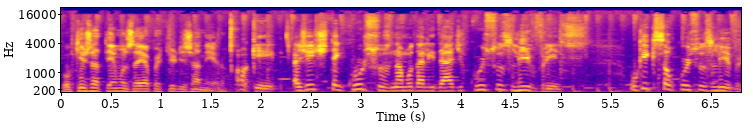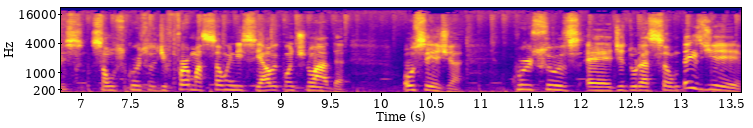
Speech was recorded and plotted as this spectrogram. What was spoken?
o que já temos aí a partir de janeiro. Ok, a gente tem cursos na modalidade cursos livres. O que, que são cursos livres? São os cursos de formação inicial e continuada. Ou seja, cursos eh, de duração desde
